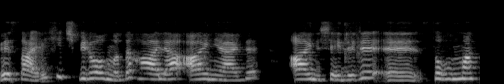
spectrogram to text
vesaire hiçbiri olmadı. Hala aynı yerde aynı şeyleri e, savunmak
